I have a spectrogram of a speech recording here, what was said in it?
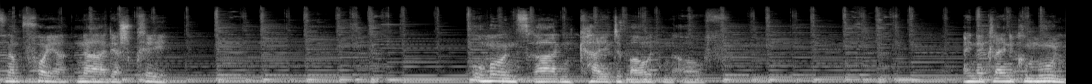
sitzen am Feuer nahe der Spree. Um uns ragen kalte Bauten auf. Eine kleine Kommune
